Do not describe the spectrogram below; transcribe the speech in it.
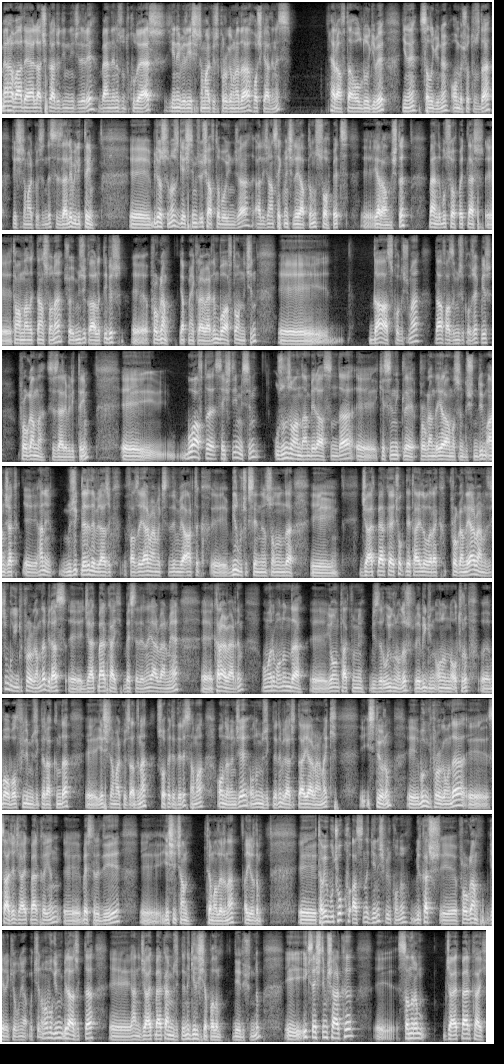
Merhaba değerli Açık Radyo dinleyicileri. Bendeniz Utku Uluer. Yeni bir Yeşilçam Arkeolojisi programına da hoş geldiniz. Her hafta olduğu gibi yine salı günü 15.30'da Yeşilçam Arkeolojisi'nde sizlerle birlikteyim. Ee, biliyorsunuz geçtiğimiz 3 hafta boyunca Ali Can Sekmeç ile yaptığımız sohbet e, yer almıştı. Ben de bu sohbetler e, tamamlandıktan sonra şöyle müzik ağırlıklı bir e, program yapmaya karar verdim. Bu hafta onun için e, daha az konuşma, daha fazla müzik olacak bir programla sizlerle birlikteyim. E, bu hafta seçtiğim isim uzun zamandan beri aslında e, kesinlikle programda yer almasını düşündüğüm ancak e, hani müzikleri de birazcık fazla yer vermek istediğim ve artık e, bir buçuk senenin sonunda e, Cahit Berkay'a çok detaylı olarak programda yer vermemiz için bugünkü programda biraz e, Cahit Berkay bestelerine yer vermeye e, karar verdim. Umarım onun da e, yoğun takvimi bizlere uygun olur ve bir gün onunla oturup e, bol bol film müzikleri hakkında e, Yeşilçam Arkeolojisi adına sohbet ederiz. Ama ondan önce onun müziklerine birazcık daha yer vermek e, istiyorum. E, bugünkü programında e, sadece Cahit Berkay'ın e, bestelediği e, Yeşilçam temalarına ayırdım. E, tabii bu çok aslında geniş bir konu. Birkaç e, program gerekiyor bunu yapmak için ama bugün birazcık da e, hani Cahit Berkay müziklerine giriş yapalım diye düşündüm. E, ilk seçtiğim şarkı e, sanırım Cahit Berkay,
